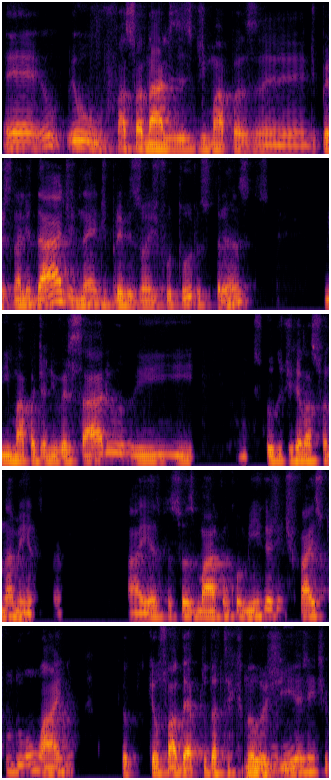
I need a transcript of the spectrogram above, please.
É, eu, eu faço análises de mapas é, de personalidade, né? De previsões de futuros, trânsitos, e mapa de aniversário e estudo de relacionamento. né? Aí as pessoas marcam comigo, a gente faz tudo online, que eu, que eu sou adepto da tecnologia, Uhum. a gente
